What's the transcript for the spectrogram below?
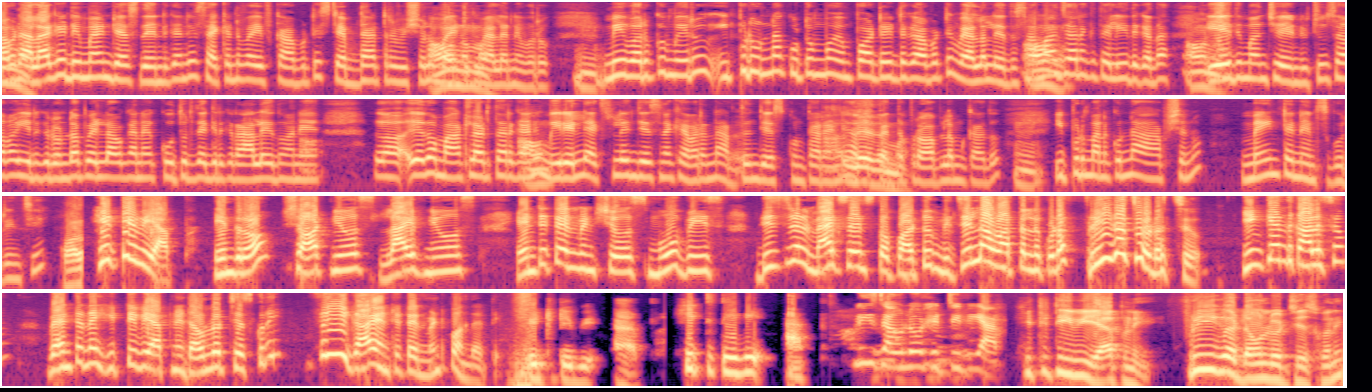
ఆవిడ అలాగే డిమాండ్ చేస్తుంది ఎందుకంటే సెకండ్ వైఫ్ కాబట్టి స్టెప్ డాక్టర్ విషయంలో బయటకు. వెళ్ళనివ్వరు. మీ వరకు మీరు ఇప్పుడు ఉన్న కుటుంబం ఇంపార్టెంట్ కాబట్టి వెళ్ళలేదు సమాజానికి తెలియదు కదా. ఏది మంచి ఏంటి చూసావా ఈయనకి రెండో పెళ్ళి అవగానే కూతురు దగ్గరికి రాలేదు అనే ఏదో మాట్లాడతారు కానీ. మీరు వెళ్ళి ఎక్స్ప్లెయిన్ చేసినాక ఎవరన్నా అర్థం చేసుకుంటారండి. పెద్ద ప్రాబ్లం కాదు. ఇప్పుడు మనకున్న ఆప్షన్ మెయింటెనెన్స్ గురించి. Hit TV app. ఇందులో short news live news entertainment shows movies digital మ్యాగజైన్స్తో పాటు మీ జిల్లా వార్తలను కూడా ఫ్రీగా చూడొచ్చు. ఇంకెందుకు ఆలస్యం? వెంటనే హిట్ టీవీ యాప్ని డౌన్లోడ్ చేసుకుని ఫ్రీగా ఎంటర్టైన్మెంట్ పొందండి. Hit TV app. Hit TV app. Please download Hit TV app. Hit TV యాప్ని ఫ్రీగా డౌన్లోడ్ చేసుకొని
